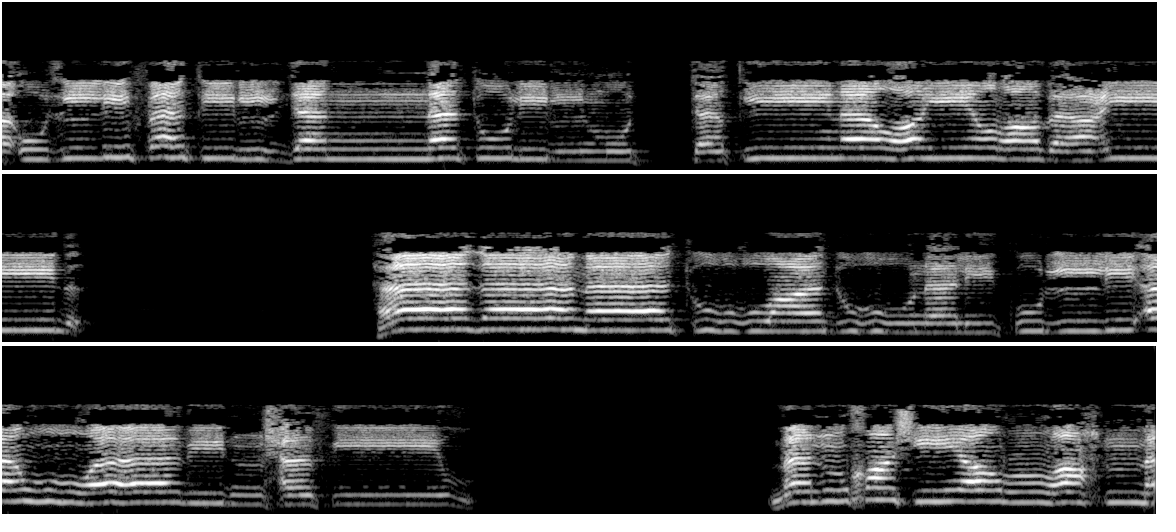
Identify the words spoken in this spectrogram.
وأزلفت الجنة للمتقين غير بعيد. هذا ما توعدون لكل أواب حفيظ. من خشي الرحمن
